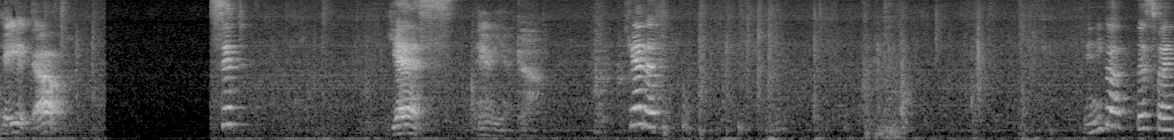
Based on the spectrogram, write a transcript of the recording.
There you go. Sit. Yes. There you go. Get it. In you go. This way.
